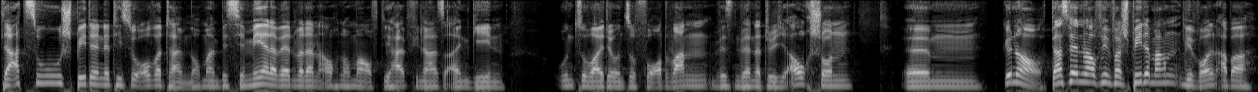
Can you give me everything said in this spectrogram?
Dazu später in der TSO Overtime noch mal ein bisschen mehr. Da werden wir dann auch noch mal auf die Halbfinals eingehen und so weiter und so fort. Wann wissen wir natürlich auch schon. Ähm, Genau, das werden wir auf jeden Fall später machen. Wir wollen aber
